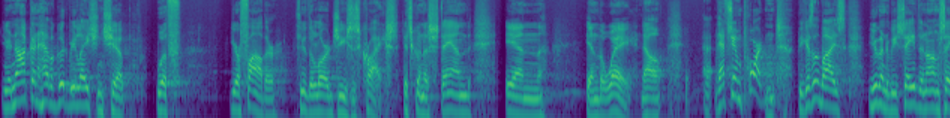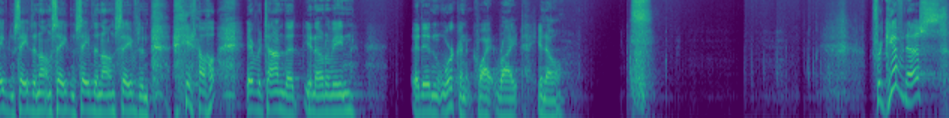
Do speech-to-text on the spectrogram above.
You're not going to have a good relationship with your Father through the Lord Jesus Christ. It's going to stand in, in the way. Now, uh, that's important because otherwise you're going to be saved and unsaved and saved and unsaved and saved and unsaved. And, you know, every time that, you know what I mean, it isn't working quite right, you know. Forgiveness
